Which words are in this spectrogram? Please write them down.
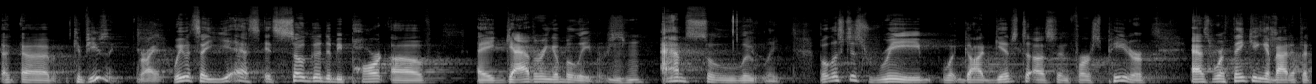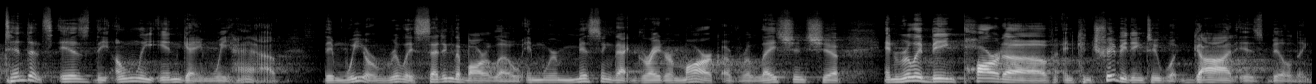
uh, uh, confusing. Right. We would say, Yes, it's so good to be part of a gathering of believers. Mm-hmm. Absolutely. But let's just read what God gives to us in 1 Peter as we're thinking about if attendance is the only end game we have, then we are really setting the bar low and we're missing that greater mark of relationship and really being part of and contributing to what God is building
